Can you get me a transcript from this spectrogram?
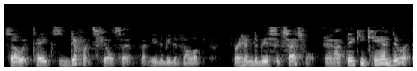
So it takes different skill sets that need to be developed for him to be successful. And I think he can do it.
